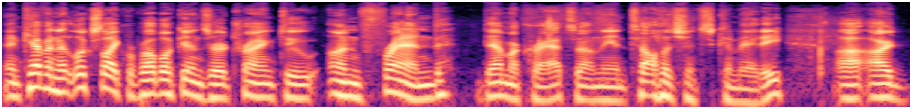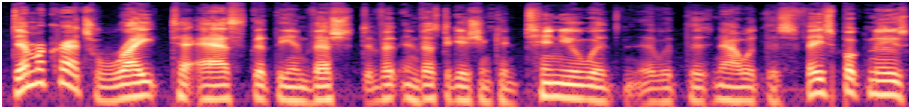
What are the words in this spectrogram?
And Kevin, it looks like Republicans are trying to unfriend Democrats on the Intelligence Committee. Uh, are Democrats right to ask that the invest- investigation continue with with this, now with this Facebook news,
